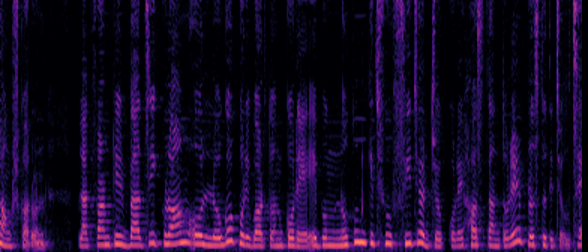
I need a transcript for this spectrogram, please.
সংস্করণ। প্ল্যাটফর্মটির বাহ্যিক রং ও লোগো পরিবর্তন করে এবং নতুন কিছু ফিচার যোগ করে হস্তান্তরের প্রস্তুতি চলছে।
